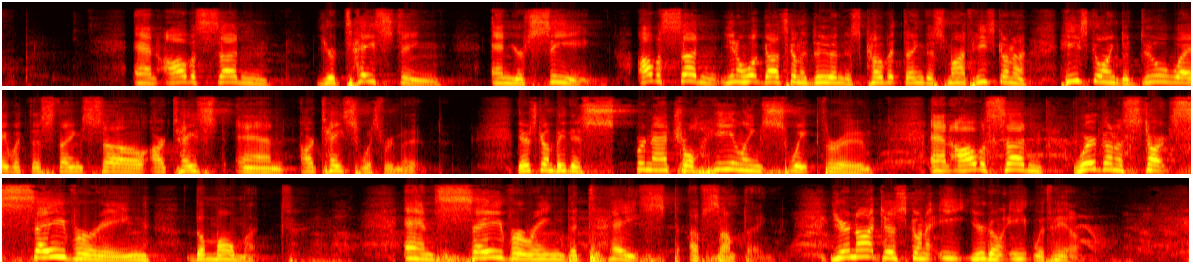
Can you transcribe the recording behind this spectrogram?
And all of a sudden, you're tasting and you're seeing. All of a sudden, you know what God's going to do in this COVID thing this month? He's going to He's going to do away with this thing so our taste and our taste was removed. There's going to be this supernatural healing sweep through, and all of a sudden, we're going to start savoring the moment and savoring the taste of something. You're not just going to eat, you're going to eat with Him.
